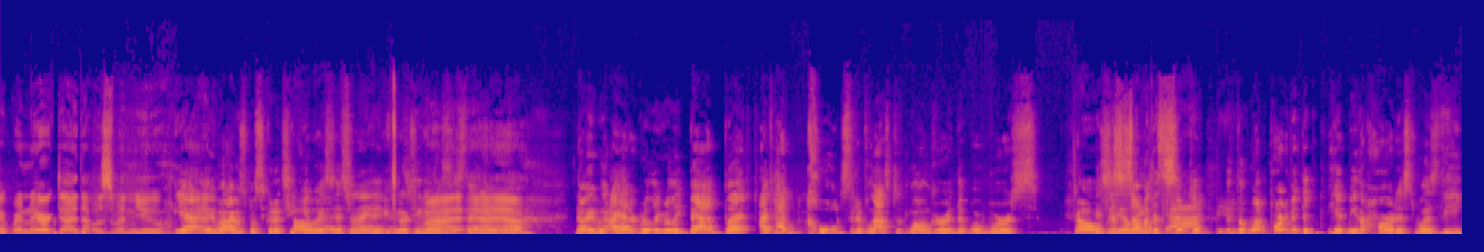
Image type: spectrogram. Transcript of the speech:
right when Eric died that was when you Yeah, it- I was supposed to go to Tiki Oh, Oasis, that's and I didn't get to go to Tiki right. Oasis that Right, year. yeah, yeah. Um, no, it, I had it really, really bad, but I've had colds that have lasted longer and that were worse. Oh, it's just really? some of the God, symptoms. dude. The one part of it that hit me the hardest was the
